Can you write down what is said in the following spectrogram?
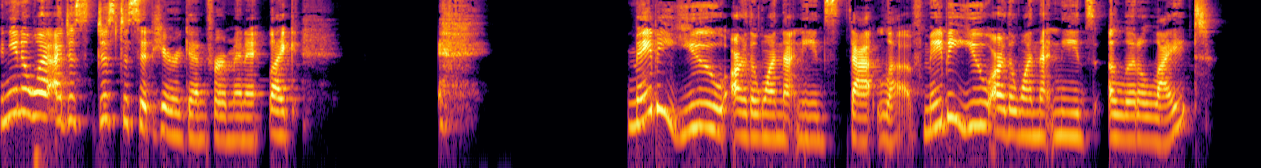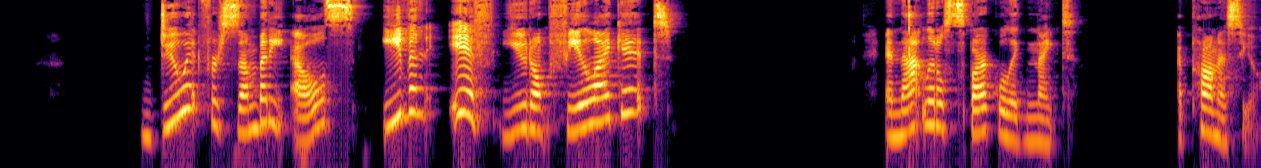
And you know what? I just, just to sit here again for a minute, like, maybe you are the one that needs that love. Maybe you are the one that needs a little light do it for somebody else, even if you don't feel like it. And that little spark will ignite. I promise you.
